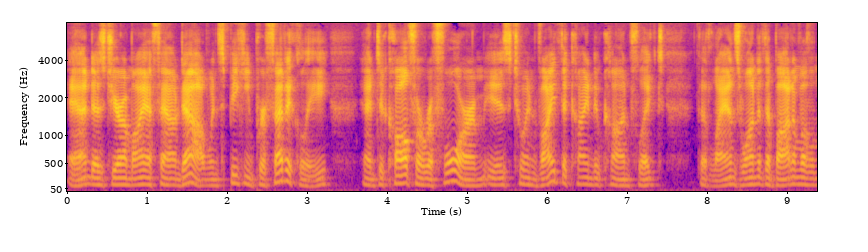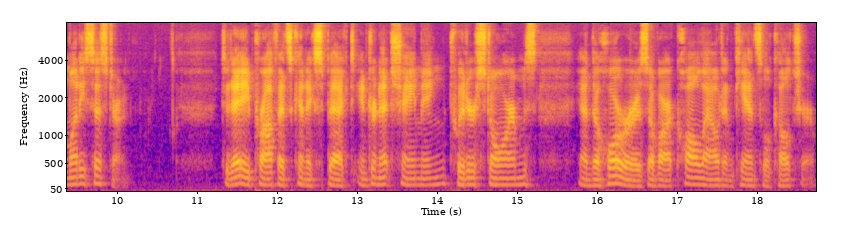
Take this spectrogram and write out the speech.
And as Jeremiah found out, when speaking prophetically and to call for reform is to invite the kind of conflict that lands one at the bottom of a muddy cistern. Today, prophets can expect internet shaming, Twitter storms, and the horrors of our call out and cancel culture.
